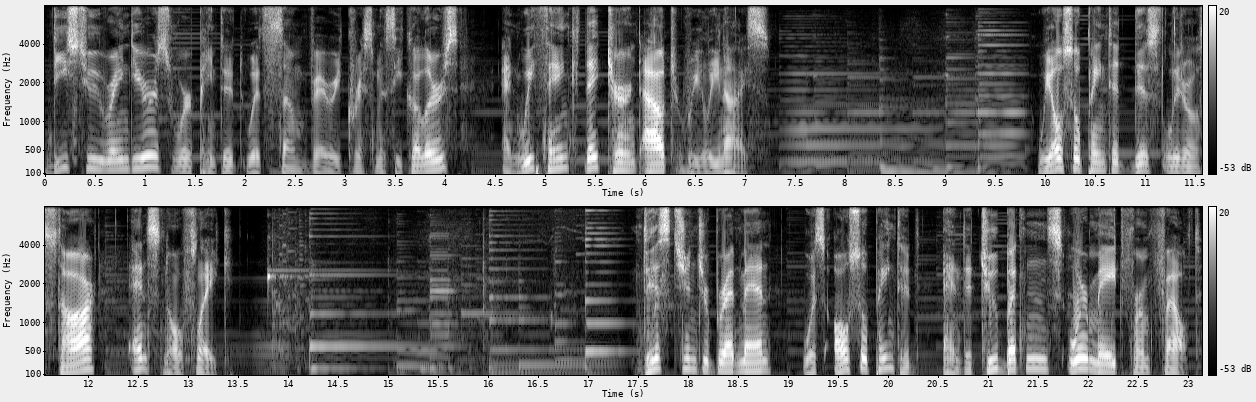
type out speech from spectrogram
These two reindeers were painted with some very Christmassy colors, and we think they turned out really nice. We also painted this little star and snowflake. This gingerbread man was also painted and the two buttons were made from felt,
